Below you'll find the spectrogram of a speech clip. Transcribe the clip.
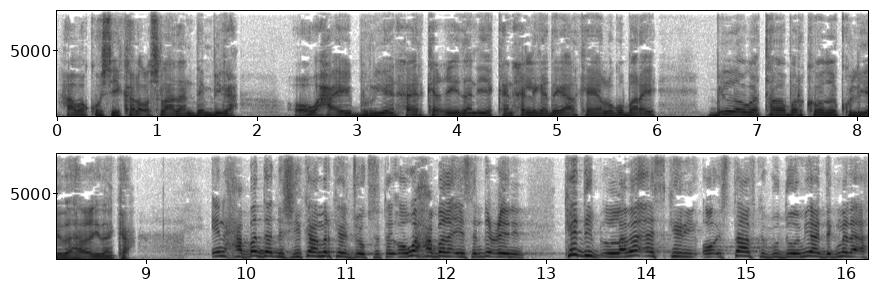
haba ku sii kala cuslaadaan dembiga oo waxa ay buriyeen xeerka ciidan iyo kan xilliga dagaalka ee lagu baray bilowga tababarkooda kuliyadaha ciidanka. In xabadda dhashiikaha markay joogsatay oo wax xabada aysan dhacaynin kadib laba askari oo istaafka guddoomiyaha degmada ah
